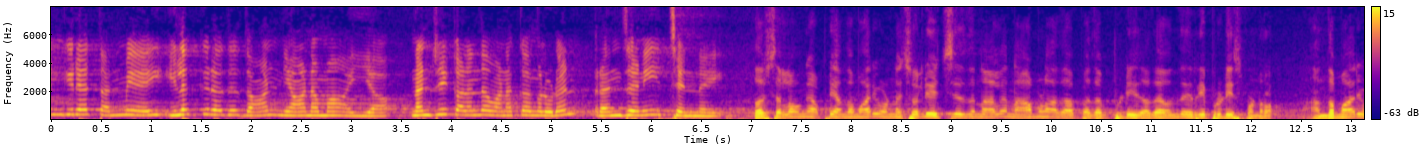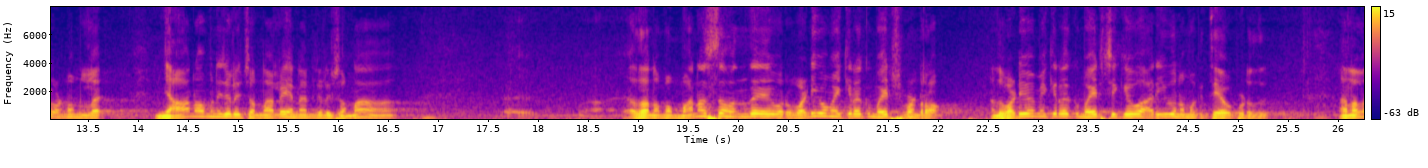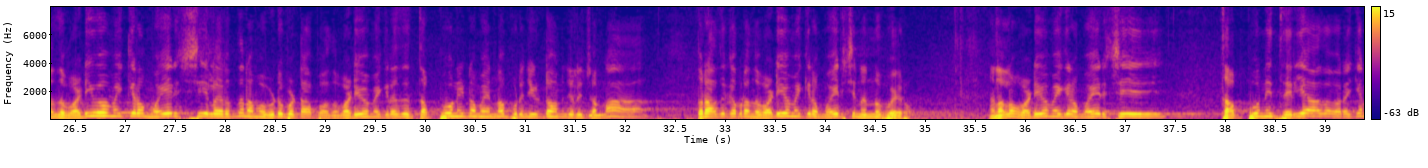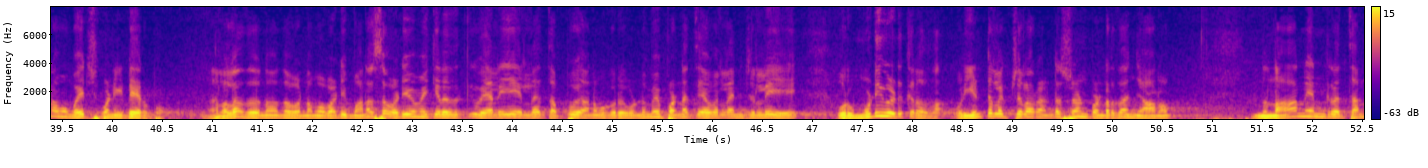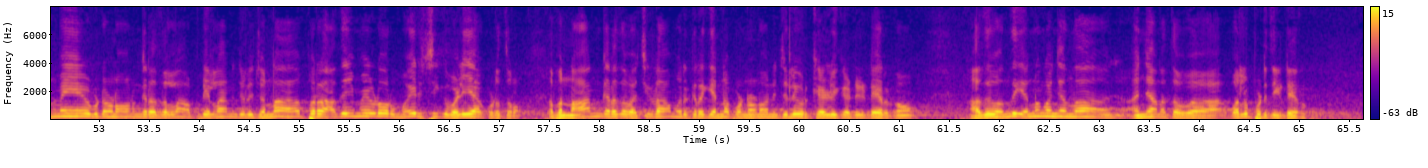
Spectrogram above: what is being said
என்கிற தன்மையை இழக்கிறது தான் ஞானமா ஐயா? நன்றி கலந்த வணக்கங்களுடன் ரஞ்சனி சென்னை. சிலவங்க அப்படி அந்த மாதிரி ஒன்று சொல்லி வச்சதுனால நாமளும் அதை அப்போ அதை பிடி அதை வந்து ரீப்ரொடியூஸ் பண்ணுறோம் அந்த மாதிரி ஒன்றும் இல்லை. ஞானம்னு சொல்லி சொன்னாலே என்னன்னு சொல்லி சொன்னால் அதான் நம்ம மனசை வந்து ஒரு வடிவமைக்கிறதுக்கு முயற்சி பண்ணுறோம் அந்த வடிவமைக்கிறதுக்கு முயற்சிக்கவும் அறிவு நமக்கு தேவைப்படுது. அதனால் அந்த வடிவமைக்கிற முயற்சியிலேருந்து நம்ம விடுபட்டால் போதும். வடிவமைக்கிறது தப்புன்னுட்டு நம்ம என்ன புரிஞ்சுக்கிட்டோம்னு சொல்லி சொன்னால் அப்புறம் அதுக்கப்புறம் அந்த வடிவமைக்கிற முயற்சி நின்று போயிடும் அதனால் வடிவமைக்கிற முயற்சி தப்புன்னு தெரியாத வரைக்கும் நம்ம முயற்சி பண்ணிக்கிட்டே இருப்போம். அதனால் அது அந்த நம்ம வடி மனசை வடிவமைக்கிறதுக்கு வேலையே இல்லை தப்பு நமக்கு ஒரு ஒன்றுமே பண்ண தேவையில்லைன்னு சொல்லி ஒரு முடிவு எடுக்கிறது தான். ஒரு இன்டலெக்சுவலாக ஒரு அண்டர்ஸ்டாண்ட் பண்ணுறது தான் ஞானம். இந்த நான் என்கிற தன்மையை விடணுங்கிறதெல்லாம் அப்படிலாம் சொல்லி சொன்னால் அப்புறம் அதையுமே விட ஒரு முயற்சிக்கு வழியாக கொடுத்துரும். அப்போ நான்கிறத வச்சுக்கிடாமல் இருக்கிறதுக்கு என்ன பண்ணணும்னு சொல்லி ஒரு கேள்வி கேட்டுக்கிட்டே இருக்கும். அது வந்து இன்னும் கொஞ்சம் தான் அஞ்ஞானத்தை வ- வலுப்படுத்திக்கிட்டே இருக்கும்.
